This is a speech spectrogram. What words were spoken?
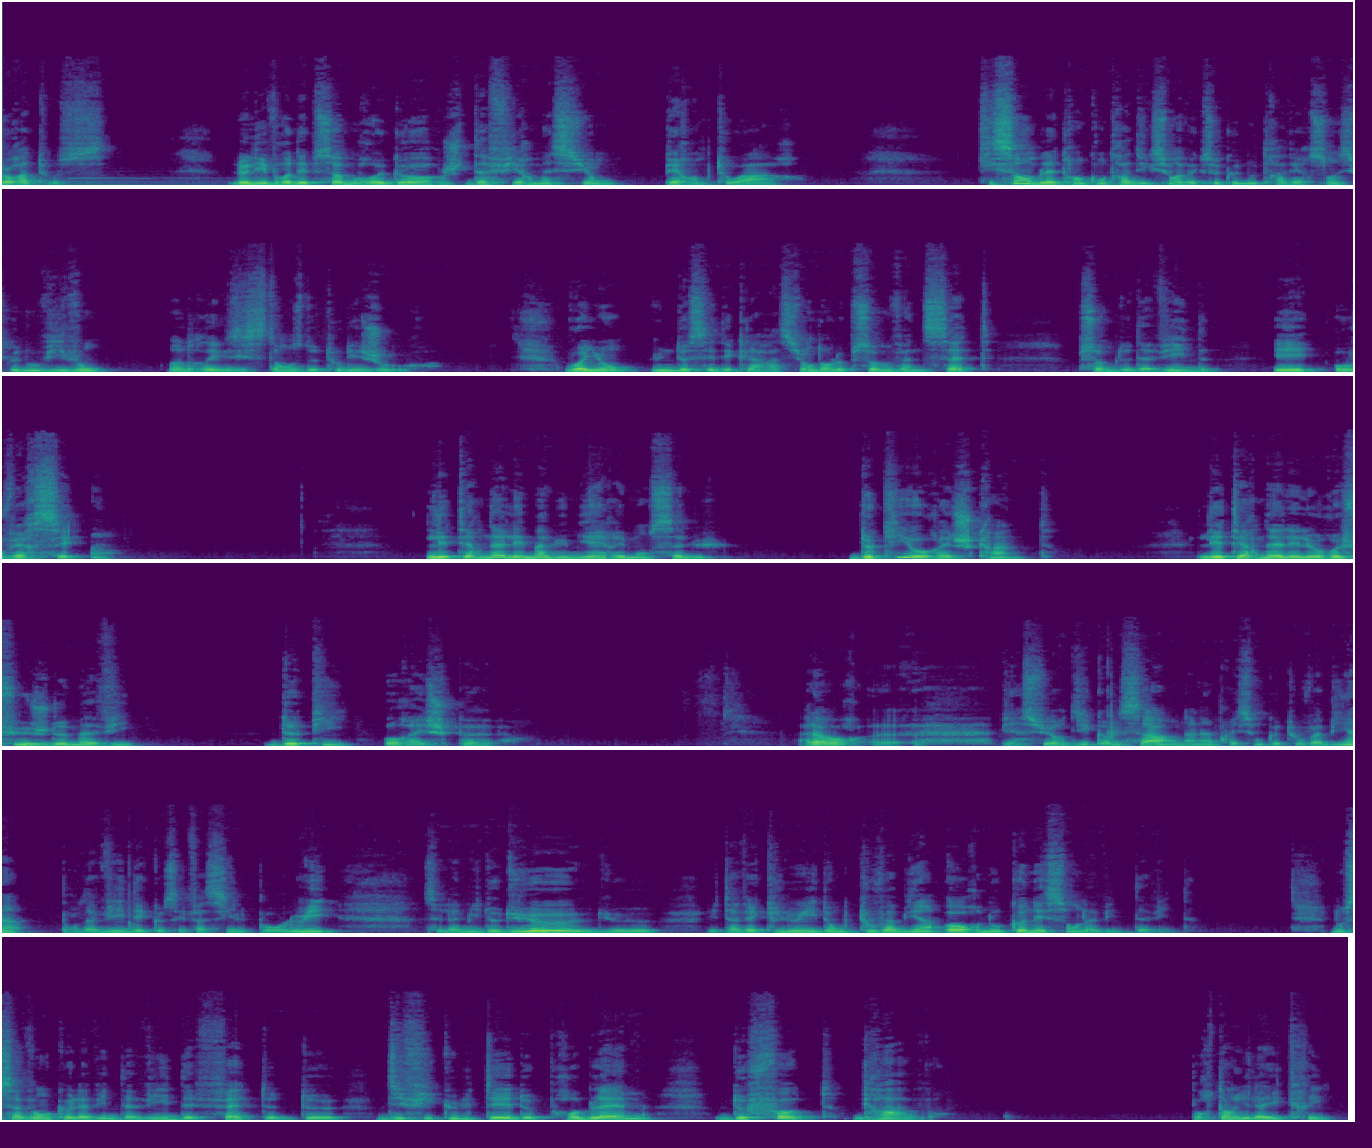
Bonjour à tous. Le livre des psaumes regorge d'affirmations péremptoires qui semblent être en contradiction avec ce que nous traversons et ce que nous vivons dans notre existence de tous les jours. Voyons une de ces déclarations dans le psaume 27, psaume de David, et au verset 1. L'Éternel est ma lumière et mon salut. De qui aurais-je crainte? L'Éternel est le refuge de ma vie. De qui aurais-je peur? Alors, euh, bien sûr, dit comme ça, on a l'impression que tout va bien pour David et que c'est facile pour lui. C'est l'ami de Dieu, Dieu est avec lui, donc tout va bien. Or, nous connaissons la vie de David. Nous savons que la vie de David est faite de difficultés, de problèmes, de fautes graves. Pourtant, il a écrit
